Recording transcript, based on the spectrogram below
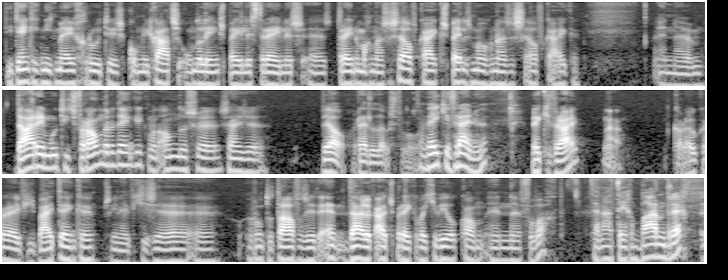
die denk ik niet meegegroeid is. Communicatie onderling, spelers, trainers. Eh trainer mag naar zichzelf kijken, spelers mogen naar zichzelf kijken. En ehm, daarin moet iets veranderen, denk ik. Want anders eh, zijn ze wel reddeloos verloren. Een weekje vrij nu, hè? Weekje vrij. Nou, kan ook eh, eventjes bijtanken. Misschien eventjes eh, eh, rond de tafel zitten en duidelijk uitspreken wat je wil, kan en eh, verwacht. Daarna tegen Barendrecht.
